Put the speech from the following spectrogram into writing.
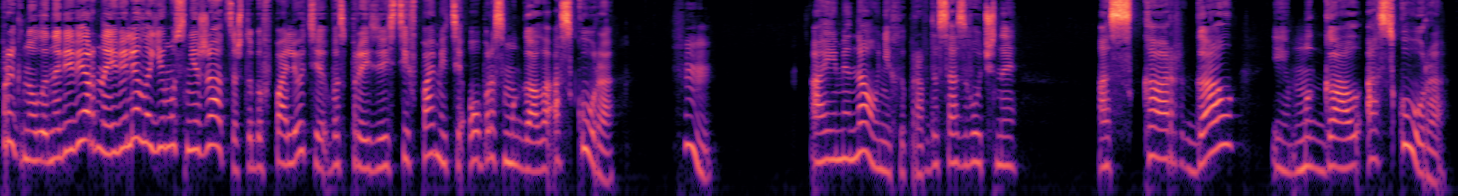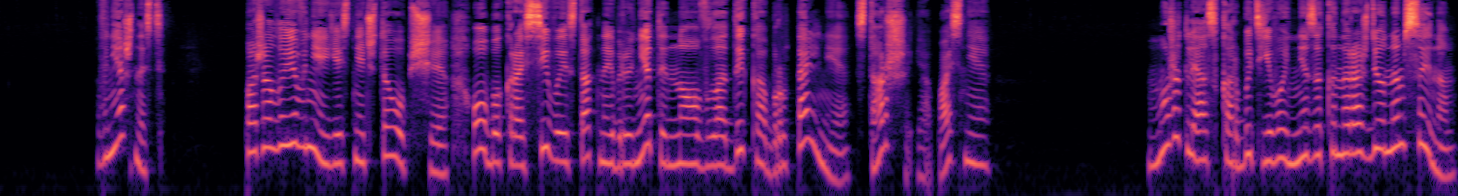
прыгнула на Виверна и велела ему снижаться, чтобы в полете воспроизвести в памяти образ Мгала Аскура. Хм, а имена у них и правда созвучны. Аскар Гал и Мгал Аскура. Внешность? Пожалуй, и в ней есть нечто общее. Оба красивые статные брюнеты, но владыка брутальнее, старше и опаснее. Может ли Оскар быть его незаконнорожденным сыном?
